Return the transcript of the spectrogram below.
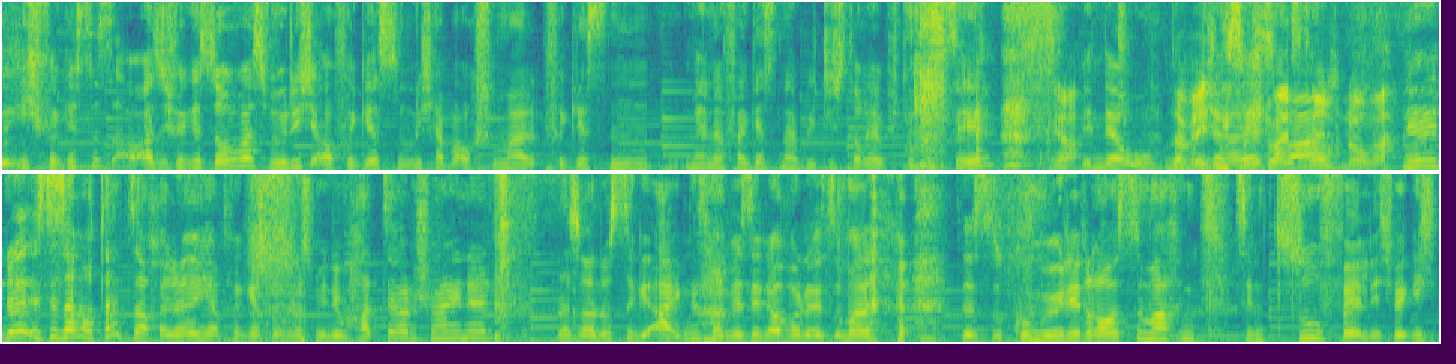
äh, ich vergesse das auch. Also ich vergesse sowas, würde ich auch vergessen. Und ich habe auch schon mal vergessen, Männer vergessen, habe ich die Story habe ich doch erzählt. Ja. In der U Da wär ich in nicht so stolz drauf, Nora. Nee, da ist es aber Tatsache. Ne? Ich habe vergessen, was ich mit dem hatte anscheinend. Und das war ein lustiges Ereignis, weil wir sind auch jetzt um mal das so Komödie draus zu machen, sind zufällig, wirklich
